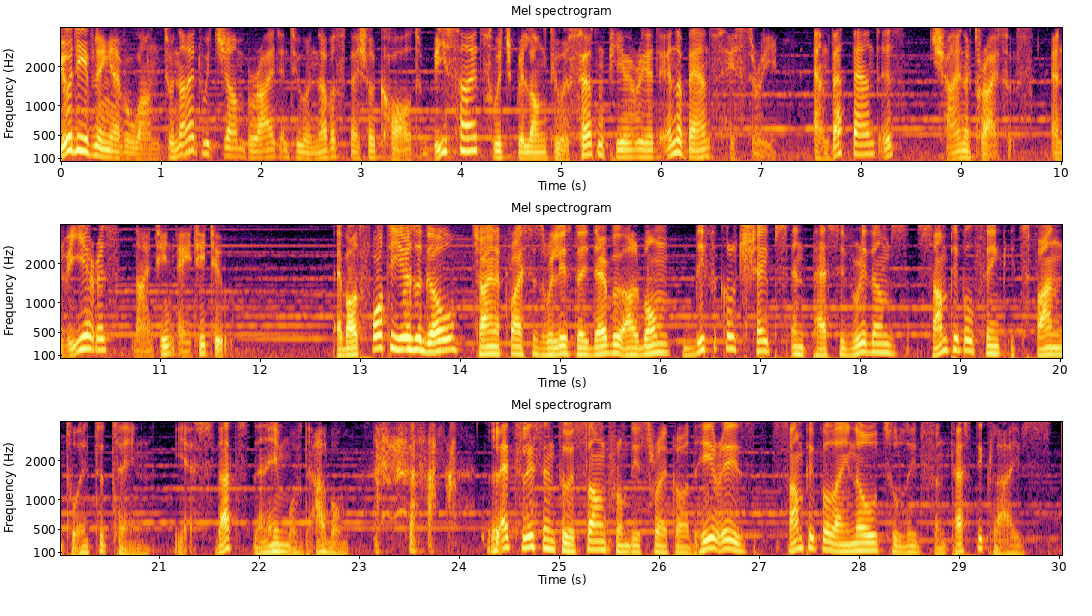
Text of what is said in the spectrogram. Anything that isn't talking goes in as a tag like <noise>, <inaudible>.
Good evening, everyone. Tonight we jump right into another special called B-Sides, which belong to a certain period in a band's history. And that band is China Crisis. And the year is 1982. About 40 years ago, China Crisis released their debut album, Difficult Shapes and Passive Rhythms. Some people think it's fun to entertain. Yes, that's the name of the album. <laughs> Let's listen to a song from this record. Here is Some People I Know to Lead Fantastic Lives.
